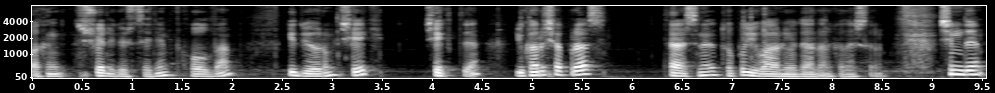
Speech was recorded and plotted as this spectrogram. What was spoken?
Bakın şöyle göstereyim koldan. Gidiyorum çek çekti. Yukarı çapraz tersine topu yuvarlıyor değerli arkadaşlarım. Şimdi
